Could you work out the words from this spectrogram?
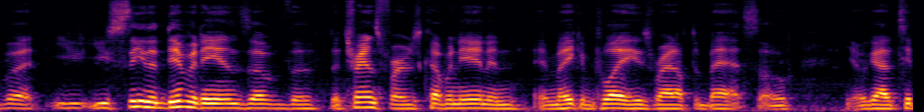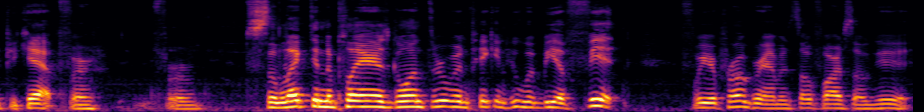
but you, you see the dividends of the, the transfers coming in and, and making plays right off the bat. So, you know, got to tip your cap for for selecting the players, going through and picking who would be a fit for your program, and so far so good.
